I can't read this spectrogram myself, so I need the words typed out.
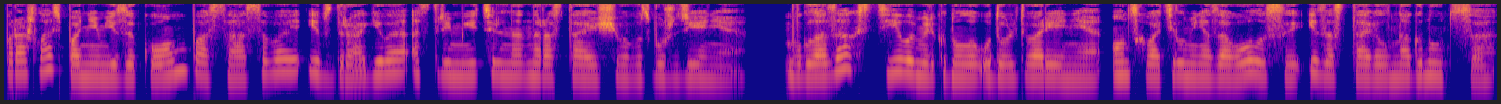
прошлась по ним языком, посасывая и вздрагивая от стремительно нарастающего возбуждения. В глазах Стива мелькнуло удовлетворение. Он схватил меня за волосы и заставил нагнуться,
